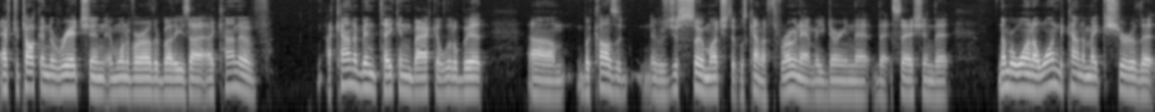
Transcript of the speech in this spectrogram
after talking to Rich and, and one of our other buddies, I, I kind of I kind of been taken back a little bit um, because it, there was just so much that was kind of thrown at me during that that session that number one, I wanted to kind of make sure that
